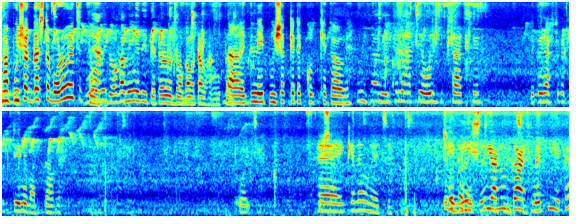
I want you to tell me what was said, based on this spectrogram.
মা পুঁইশাক গাছটা বড় হয়েছে তো? হ্যাঁ আমি ডগা ভেঙে দিতে এটার ডগাটা ভাঙতাম তার একদিন এই পুঁইশাক কেটে খেতে হবে। পুঁই শাক এইখানে আছে ওই দিকটা আছে। পেঁপে গাছটাকে একটু টেনে বাঁধতে হবে। ওই যে হ্যাঁ এখানেও হয়েছে। মিষ্টি আলুর গাছ নাকি এটা?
